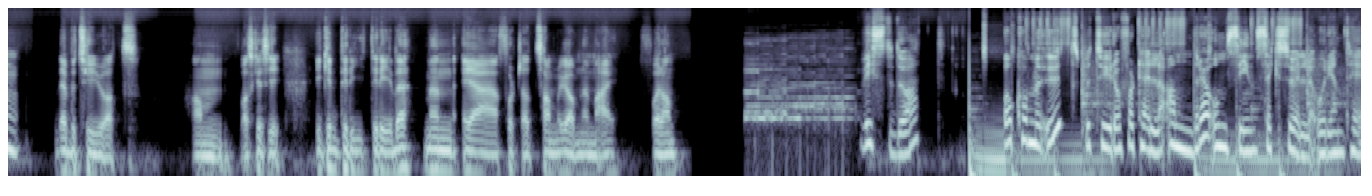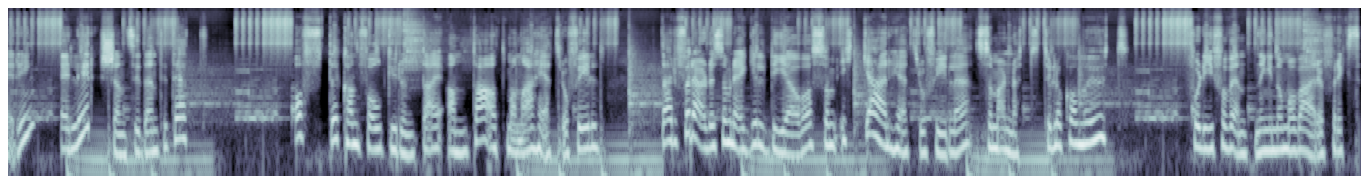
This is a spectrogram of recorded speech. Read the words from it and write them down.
Mm. Det betyr jo at han hva skal jeg si, ikke driter i det, men jeg er fortsatt samme gamle meg for han. Visste du at å komme ut betyr å fortelle andre om sin seksuelle orientering eller kjønnsidentitet? Ofte kan folk rundt deg anta at man er heterofil. Derfor er det som regel de av oss som ikke er heterofile, som er nødt til å komme ut. Fordi forventningen om å være f.eks.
